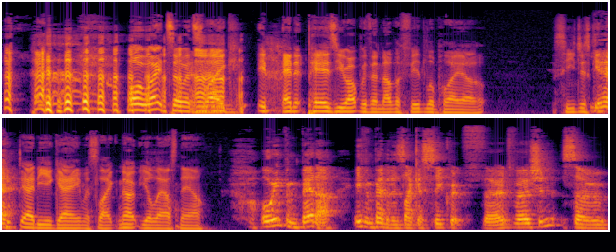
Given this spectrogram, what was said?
oh wait, so it's um, like it and it pairs you up with another fiddler player. So you just get Yeah. kicked out of your game. It's like, nope, you're louse now. Or even better, even better, there's like a secret third version. So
